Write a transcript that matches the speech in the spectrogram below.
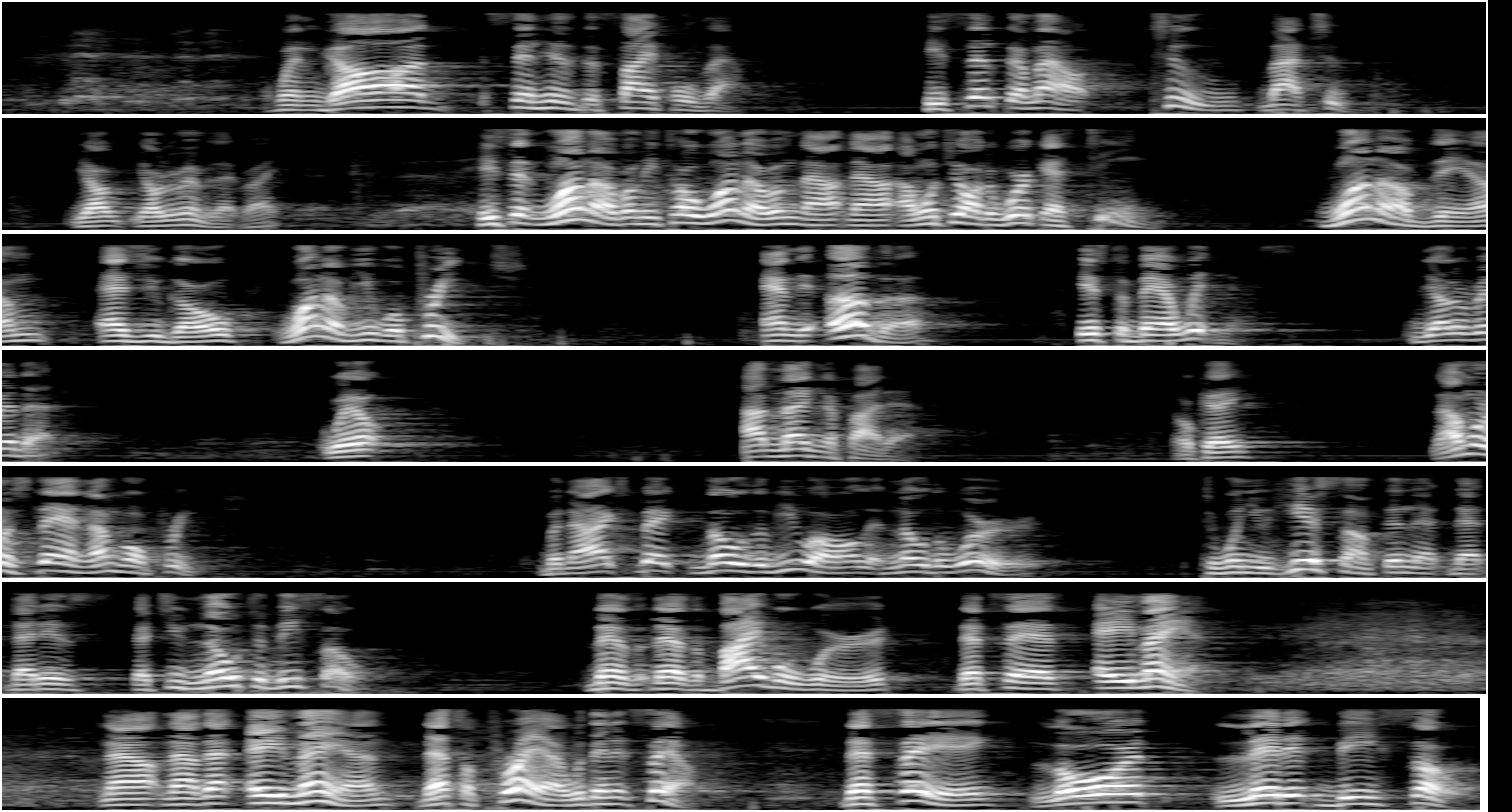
When God sent his disciples out, he sent them out two by two. Y'all, y'all remember that, right? He sent one of them, he told one of them, now, now I want you all to work as teams. One of them, as you go, one of you will preach. And the other is to bear witness. Y'all ever read that? Well, I magnify that. Okay? Now I'm going to stand and I'm going to preach. But now I expect those of you all that know the word to when you hear something that, that, that is, that you know to be so. There's, there's a Bible word that says amen. Now, now that amen, that's a prayer within itself. That's saying, Lord, let it be so.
